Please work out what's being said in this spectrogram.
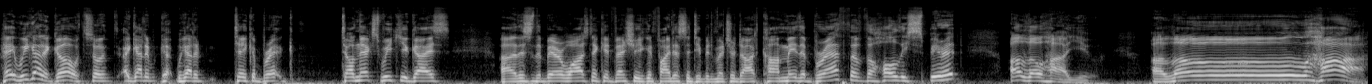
Hey, we got to go. So I got to we got to take a break. Till next week, you guys. Uh, this is the Bear Woznick Adventure. You can find us at deepadventure.com. May the breath of the Holy Spirit aloha you. Aloha.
